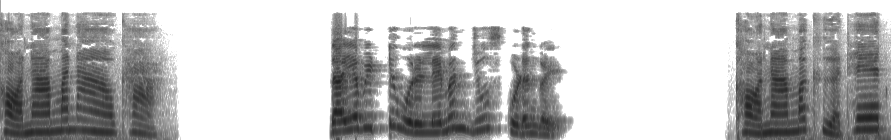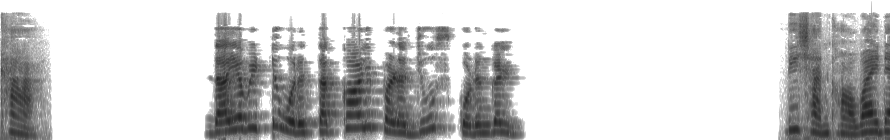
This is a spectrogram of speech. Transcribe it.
ขอน้ำมะนาวค่ะ தயவிட்டு ஒரு லெமன் ஜூஸ் கொடுங்கள் ขอน้ำมะเขือเทศค่ะ தயவிட்டு ஒரு தக்காளி பழ ஜூஸ் கொடுங்கள் ดิฉันขอไวน์แด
